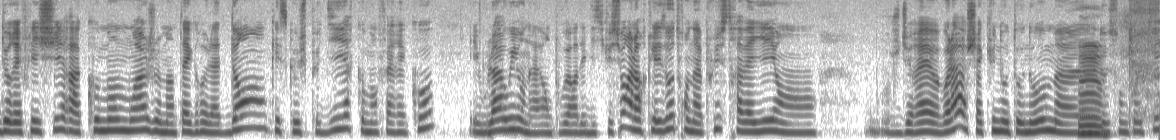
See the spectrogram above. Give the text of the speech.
de, réfléchir à comment moi je m'intègre là-dedans, qu'est-ce que je peux dire, comment faire écho, et où là, oui, on a, on pouvait avoir des discussions, alors que les autres, on a plus travaillé en, je dirais, euh, voilà, chacune autonome euh, mmh. de son côté.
